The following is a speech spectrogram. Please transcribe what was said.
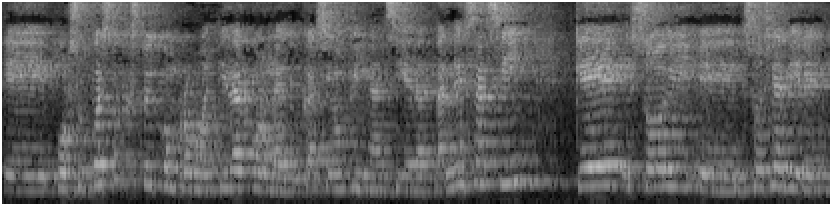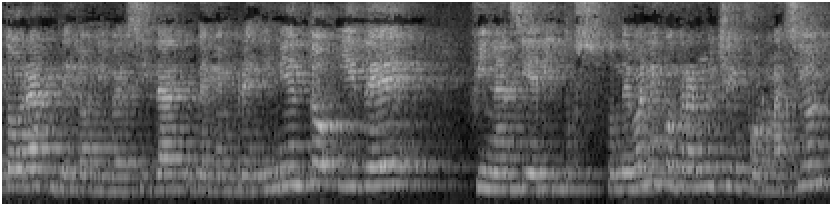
eh, por supuesto que estoy comprometida con la educación financiera. Tan es así que soy eh, socia directora de la Universidad del Emprendimiento y de Financieritos, donde van a encontrar mucha información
